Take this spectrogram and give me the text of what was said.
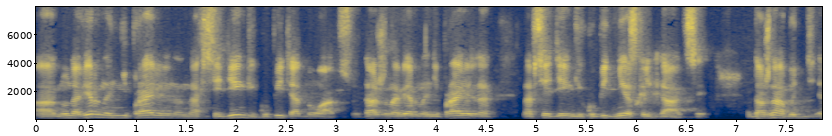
ну, наверное, неправильно на все деньги купить одну акцию. Даже, наверное, неправильно на все деньги купить несколько акций. Должна быть э,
